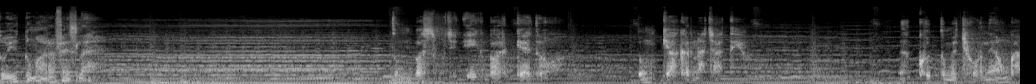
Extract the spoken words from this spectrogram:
तो ये तुम्हारा फैसला है। तुम बस मुझे एक बार कह दो, तुम क्या करना चाहती हो? मैं खुद तुम्हें छोड़ने आऊँगा।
